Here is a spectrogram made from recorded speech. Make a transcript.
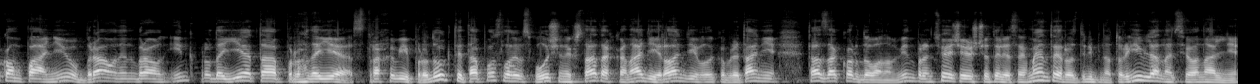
Компанію Brown Brown Inc. продає та продає страхові продукти та послуги в Сполучених Штатах, Канаді, Ірландії, Великобританії та за кордоном. Він працює через чотири сегменти: роздрібна торгівля, національні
